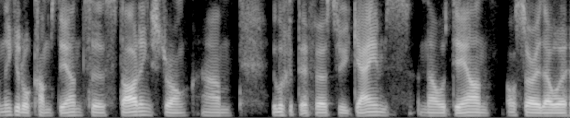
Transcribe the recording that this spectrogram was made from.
I think it all comes down to starting strong. Um, you look at their first two games, and they were down. Oh, sorry, they were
